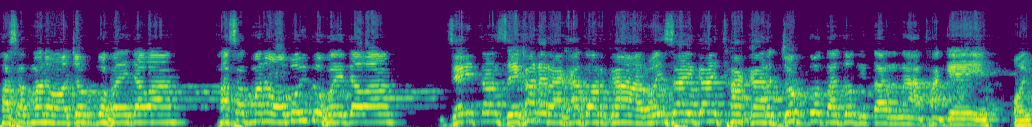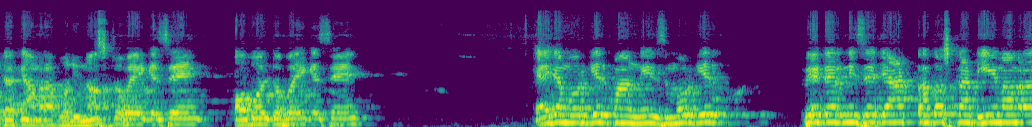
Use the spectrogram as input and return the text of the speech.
ফাঁসাদ মানে অযোগ্য হয়ে যাওয়া। ফাসাদ মানে অবৈধ হয়ে যাওয়া। যেটা যেখানে রাখা দরকার, ওই জায়গায় থাকার যোগ্যতা যদি তার না থাকে, ওইটাকে আমরা বলি নষ্ট হয়ে গেছে, অবৈধ হয়ে গেছে। এই যে মুরগির পা নিচ, মুরগির পেটের নিচে যে আটটা, দশটা ডিম আমরা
